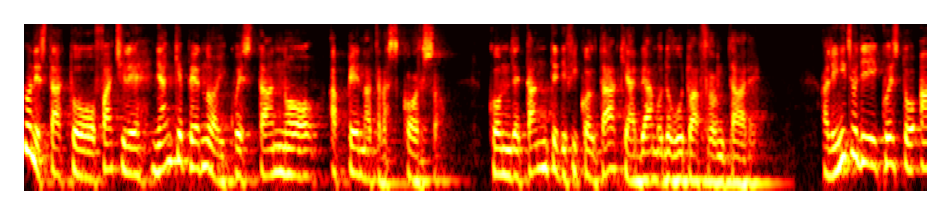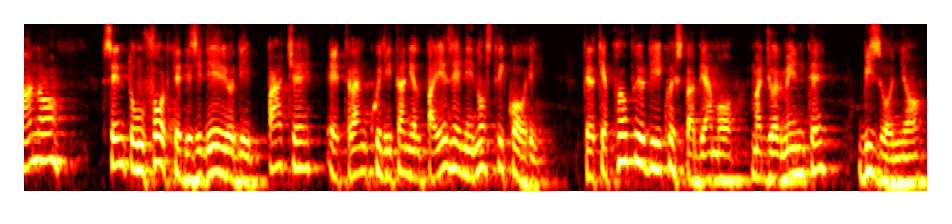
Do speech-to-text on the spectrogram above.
Non è stato facile neanche per noi quest'anno appena trascorso, con le tante difficoltà che abbiamo dovuto affrontare. All'inizio di questo anno Sento un forte desiderio di pace e tranquillità nel Paese e nei nostri cori, perché proprio di questo abbiamo maggiormente bisogno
